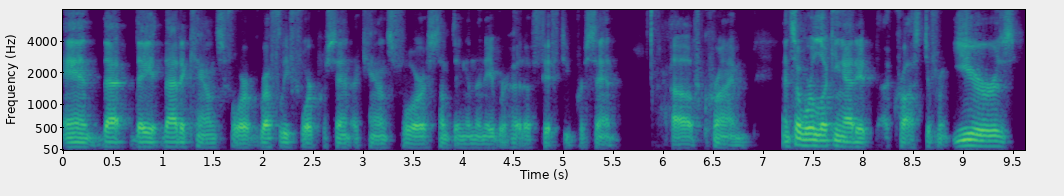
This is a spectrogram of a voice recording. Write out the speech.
And that they that accounts for roughly 4% accounts for something in the neighborhood of 50% of crime. And so we're looking at it across different years,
